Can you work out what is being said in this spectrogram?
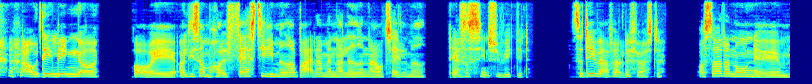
afdelingen og, og, øh, og ligesom holde fast i de medarbejdere, man har lavet en aftale med. Det er så sindssygt vigtigt. Så det er i hvert fald det første. Og så er der nogle, øh,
